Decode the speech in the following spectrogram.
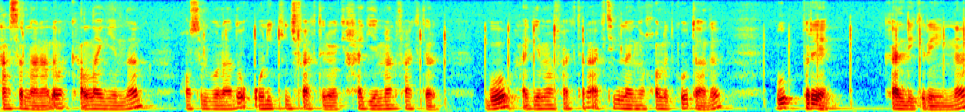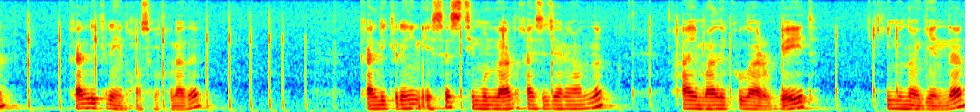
ta'sirlanadi va kollagendan hosil bo'ladi o'n ikkinchi faktor yoki hageman faktor bu hageman faktori aktivlangan holatga o'tadi. Bu pre kallikreindan kallikrein hosil qiladi. Kallikrein esa stimullarni qaysi jarayonni? High molecular weight kininogendan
